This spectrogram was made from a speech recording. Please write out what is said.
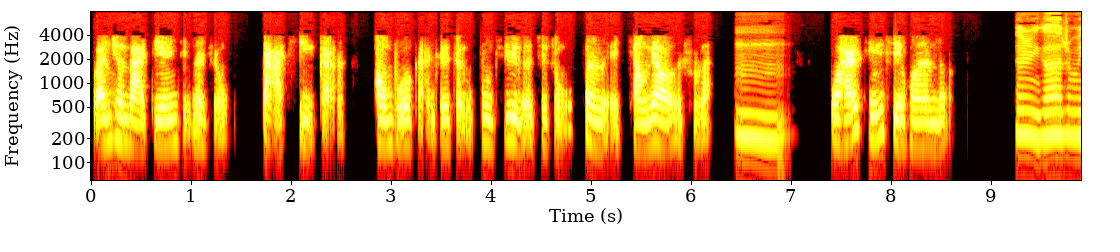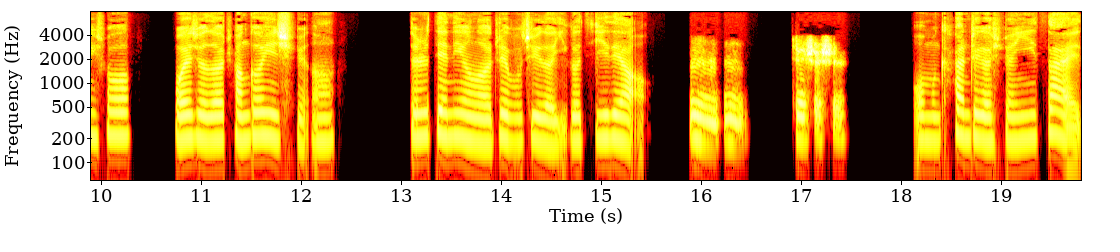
完全把狄仁杰的这种。大气感、磅礴感，这整部剧的这种氛围强调了出来。嗯，我还是挺喜欢的。但是你刚才这么一说，我也觉得《长歌一曲》呢，其实奠定了这部剧的一个基调。嗯嗯，确实是。我们看这个悬疑再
